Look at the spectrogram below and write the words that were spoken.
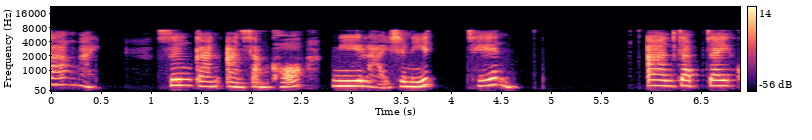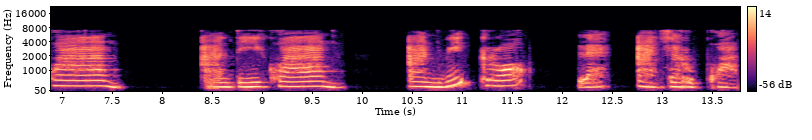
สร้างใหม่ ซึ่งการอ่านสังเคราะห์มีหลายชนิด เช่น อ่านจับใจความ อ่านตีความ อ่านวิเคราะห์ และอ่านสรุปความ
